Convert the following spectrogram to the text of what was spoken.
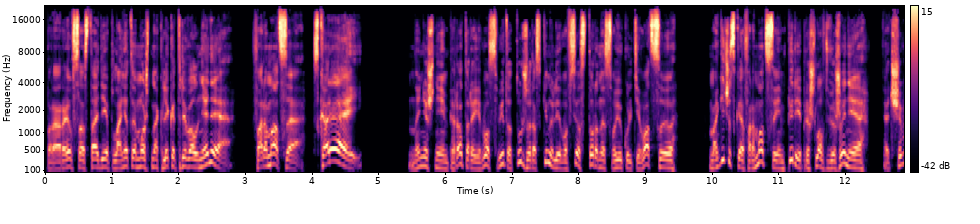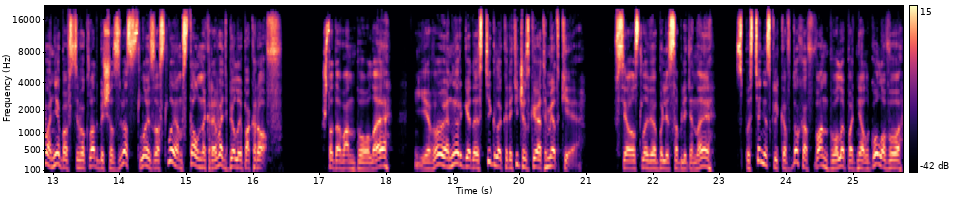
«Прорыв со стадии планеты может накликать треволнение? Формация! Скорей!» Нынешний император и его свита тут же раскинули во все стороны свою культивацию. Магическая формация Империи пришла в движение, отчего небо всего кладбища звезд слой за слоем стал накрывать белый покров. Что до Ван Буэлэ, его энергия достигла критической отметки. Все условия были соблюдены. Спустя несколько вдохов Ван Буэлэ поднял голову,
